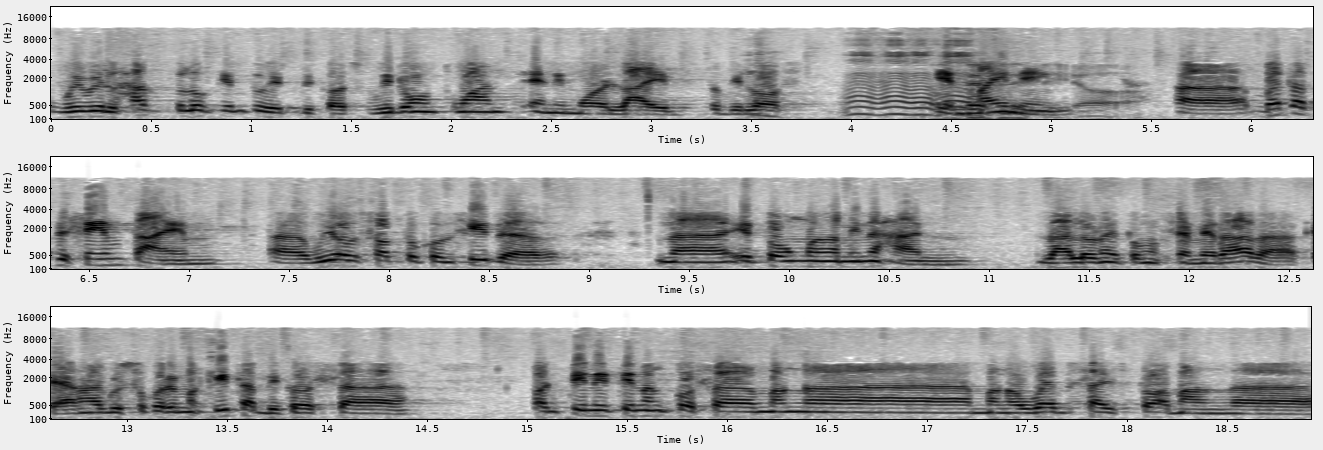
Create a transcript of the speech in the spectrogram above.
we will have to look into it because we don't want any more lives to be lost in mining. Definitely, oo. Uh, but at the same time, uh, we also have to consider na itong mga minahan, lalo na itong Semirara, kaya nga gusto ko rin makita because uh, pag tinitinan ko sa mga mga websites to among uh,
